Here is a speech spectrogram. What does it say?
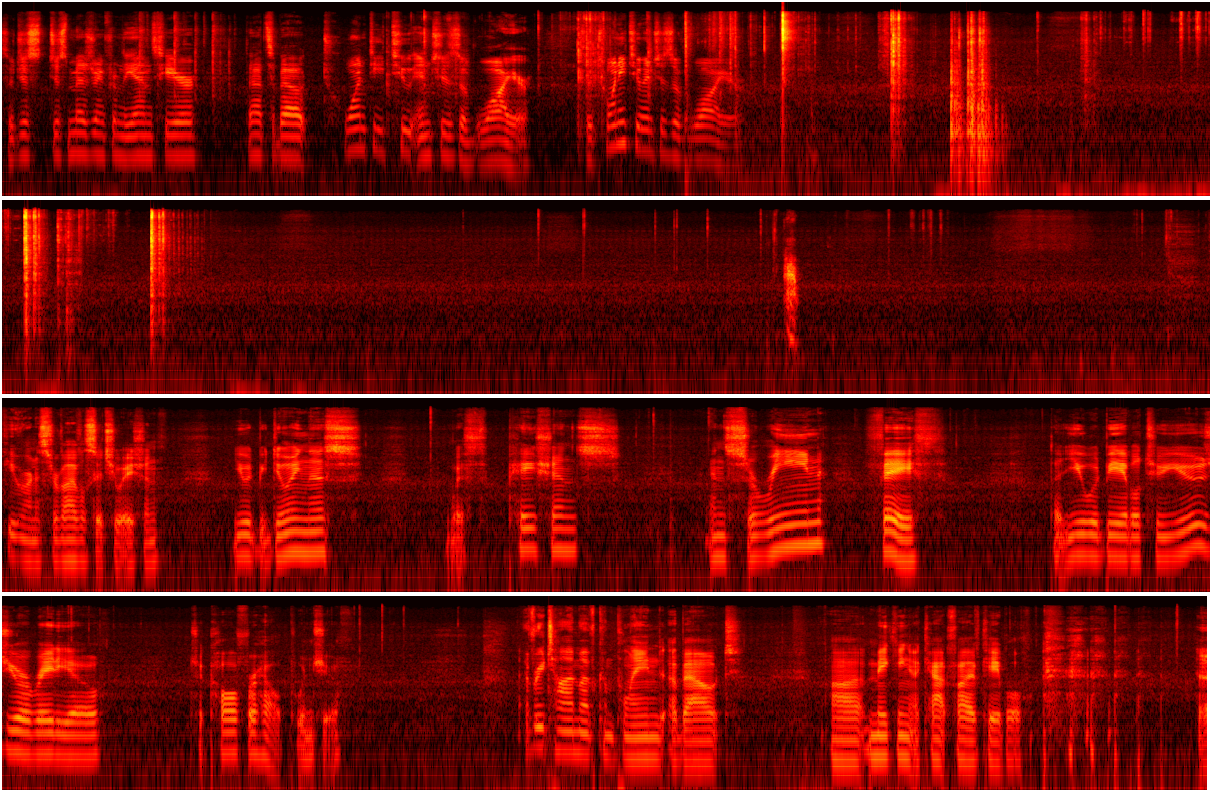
So just, just measuring from the ends here, that's about 22 inches of wire. So 22 inches of wire if you were in a survival situation, you would be doing this with patience and serene faith that you would be able to use your radio to call for help, wouldn't you? Every time I've complained about uh, making a Cat 5 cable,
